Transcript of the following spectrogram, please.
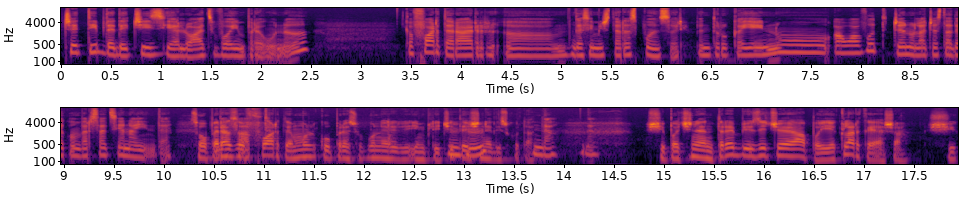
ce tip de decizie luați voi împreună, că foarte rar uh, găsim niște răspunsuri, pentru că ei nu au avut genul acesta de conversație înainte. Se operează foarte mult cu presupuneri implicite uh-huh. și nediscutate. Da, da. Și pe cine întrebi zice, a, păi e clar că e așa. Și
